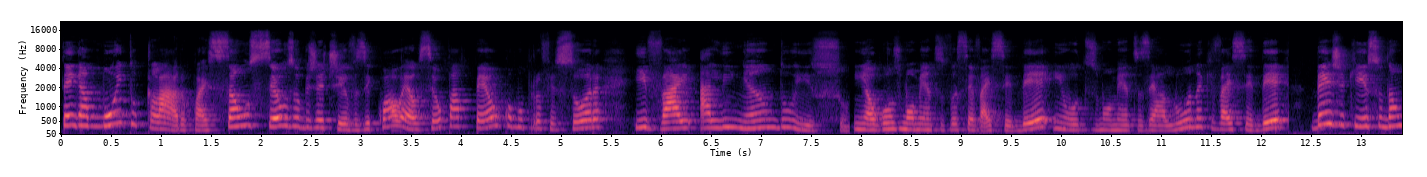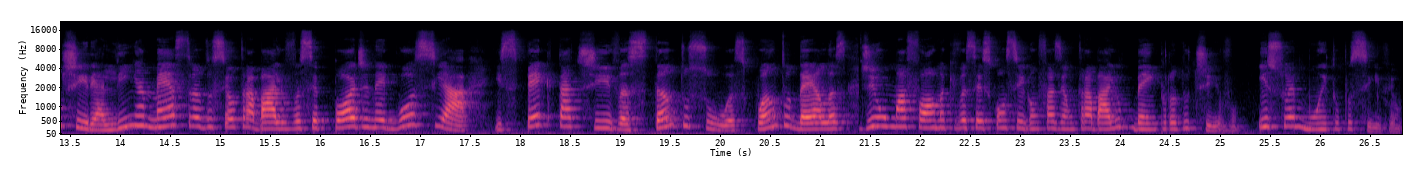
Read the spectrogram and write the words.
Tenha muito claro quais são os seus objetivos e qual é o seu papel como professora e vai alinhando isso. Em alguns momentos você vai ceder, em outros momentos é a aluna que vai ceder. Desde que isso não tire a linha mestra do seu trabalho, você pode negociar expectativas, tanto suas quanto delas, de uma forma que vocês consigam fazer um trabalho bem produtivo. Isso é muito possível.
